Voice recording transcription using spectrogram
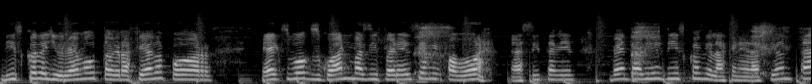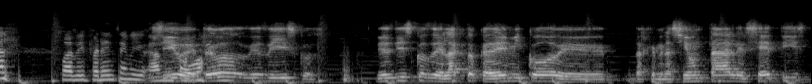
disco de Yurema autografiado por Xbox One más diferencia a mi favor. Así también. Venta 10 discos de la generación tal, más diferencia a mi, a sí, güey, tengo 10 discos. 10 discos del acto académico de la generación tal, el CETIS.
